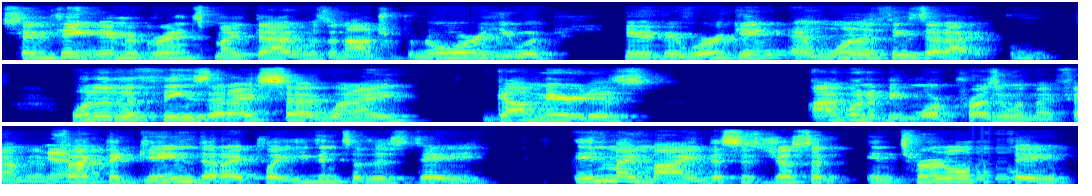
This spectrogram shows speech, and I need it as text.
same thing. Immigrants. My dad was an entrepreneur. He would he would be working, and one of the things that I, one of the things that I said when I got married is, I want to be more present with my family. In Yeah. fact, the game that I play even to this day, in my mind, this is just an internal thing.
